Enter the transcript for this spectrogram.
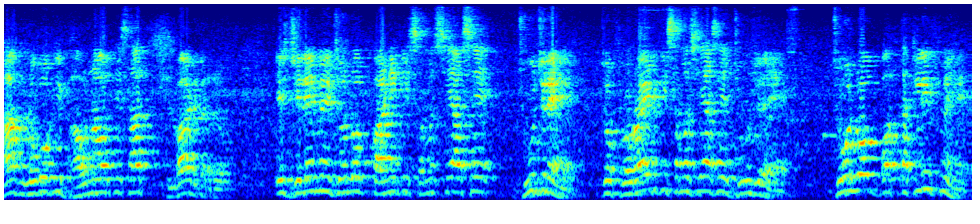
आप लोगों की भावनाओं के साथ खिलवाड़ कर रहे हो। इस ज़िले में जो लोग पानी की समस्या से जूझ रहे हैं, जो फ्लोराइड की समस्या से जूझ रहे हैं, जो लोग बहुत तकलीफ़ में हैं,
